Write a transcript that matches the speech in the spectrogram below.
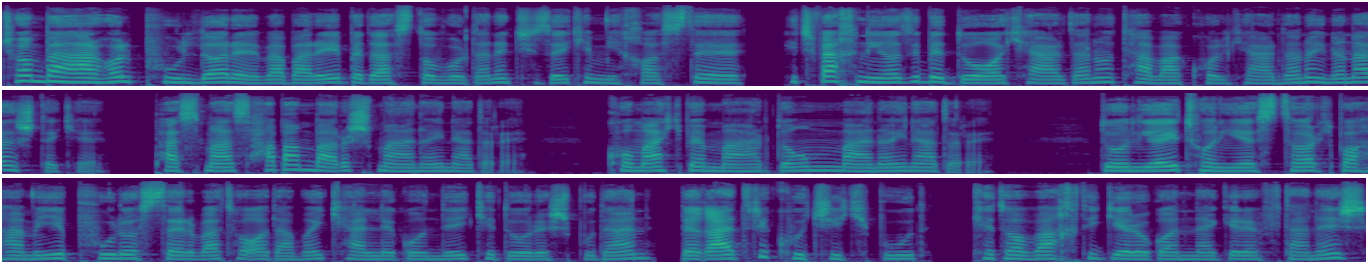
چون به هر حال پول داره و برای به دست آوردن چیزایی که می‌خواسته هیچ وقت نیازی به دعا کردن و توکل کردن و اینا نداشته که. پس مذهبم براش معنایی نداره. کمک به مردم معنایی نداره. دنیای تونی استارک با همه پول و ثروت و آدمای کله گنده که دورش بودن به قدری کوچیک بود که تا وقتی گروگان نگرفتنش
